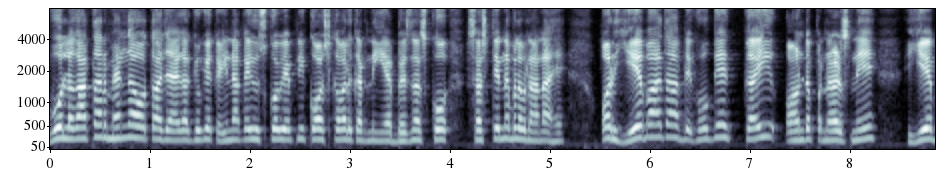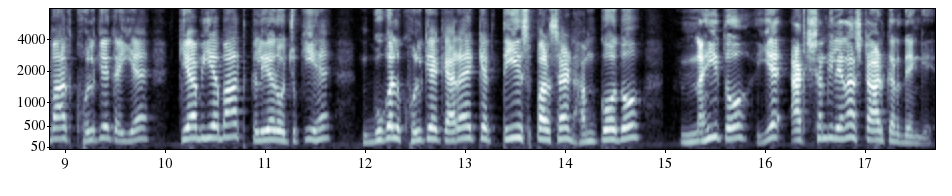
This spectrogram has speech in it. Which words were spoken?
वो लगातार महँगा होता जाएगा, क्योंकि कहीं ना कहीं उसको भी अपनी कॉस्ट कवर करनी है बिज़नेस को सस्टेनेबल बनाना है। और ये बात आप देखोगे, कई ऑन्टरप्रनर्स ने ये बात खुल के कही है कि अब ये बात क्लियर हो चुकी है। गूगल खुल के कह रहा है कि तीस परसेंट हमको दो, नहीं तो ये एक्शन भी लेना स्टार्ट कर देंगे।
